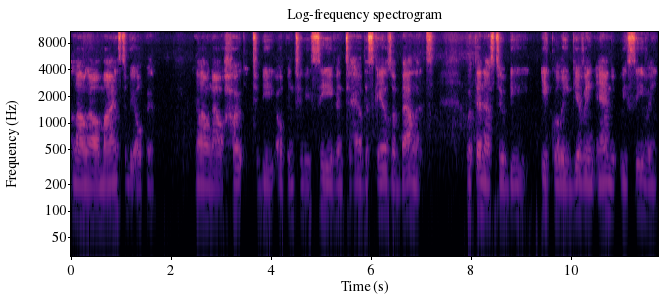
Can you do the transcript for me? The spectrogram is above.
Allowing our minds to be open allowing our heart to be open to receive and to have the scales of balance within us to be equally giving and receiving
